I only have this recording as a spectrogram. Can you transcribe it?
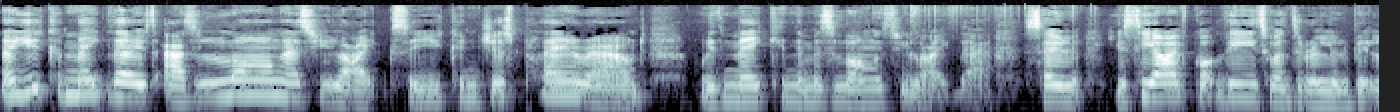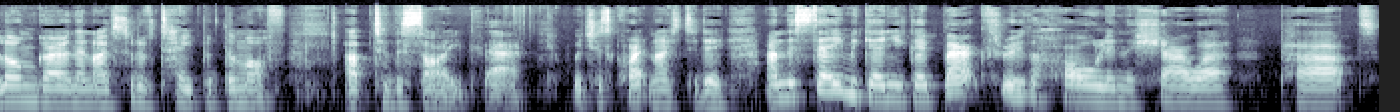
Now you can make those as long as you like. So you can just play around with making them as long as you like there. So you see I've got these ones that are a little bit longer and then I've sort of tapered them off up to the side there, which is quite nice to do. And the same again, you go back through the hole in the shower part.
